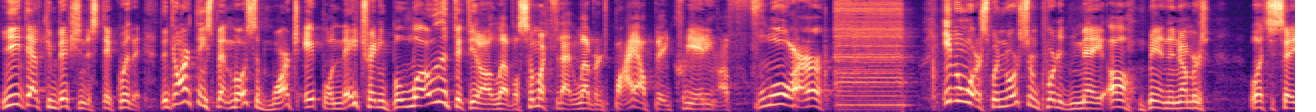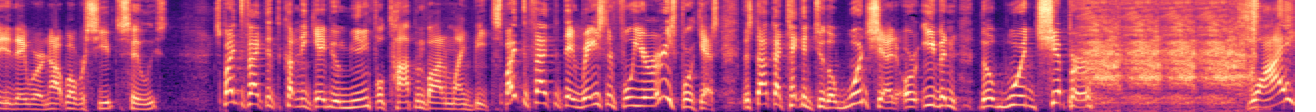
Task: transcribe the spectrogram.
You need to have conviction to stick with it. The darn thing spent most of March, April, and May trading below the $50 level. So much for that leverage buyout bid creating a floor. Even worse, when Nordstrom reported in May, oh man, the numbers, let's just say they were not well received, to say the least. Despite the fact that the company gave you a meaningful top and bottom line beat, despite the fact that they raised their full year earnings forecast, the stock got taken to the woodshed or even the wood chipper. Why?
